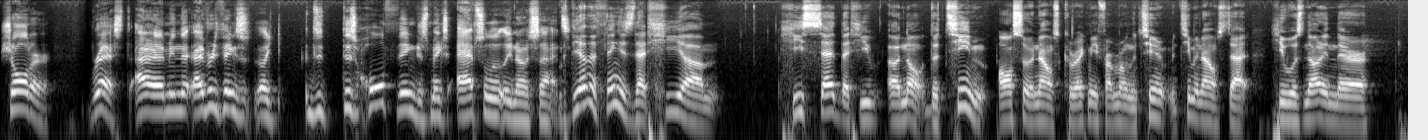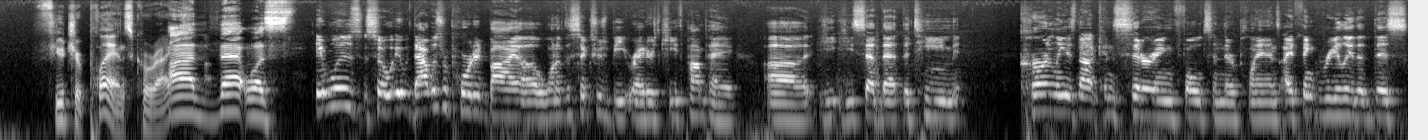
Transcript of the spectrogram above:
Shoulder, wrist. I, I mean, everything's like th- this whole thing just makes absolutely no sense. The other thing is that he um, he said that he uh, no the team also announced. Correct me if I'm wrong. The team the team announced that he was not in their future plans. Correct. Uh, that was It was so it, that was reported by uh, one of the Sixers beat writers, Keith Pompey. Uh, he he said that the team currently is not considering Fultz in their plans. I think really that this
